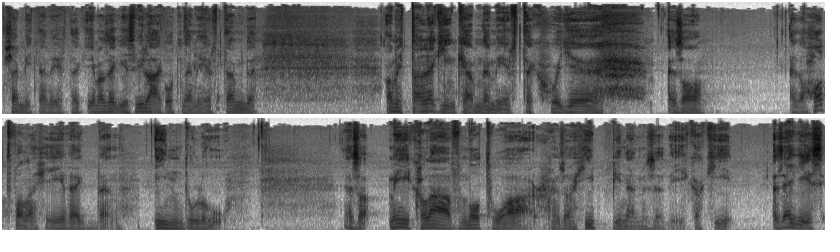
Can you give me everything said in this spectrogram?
Semmit nem értek. Én az egész világot nem értem, de amit talán leginkább nem értek, hogy ez a, ez a 60-as években induló, ez a Make Love Not War, ez a hippi nemzedék, aki az egész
